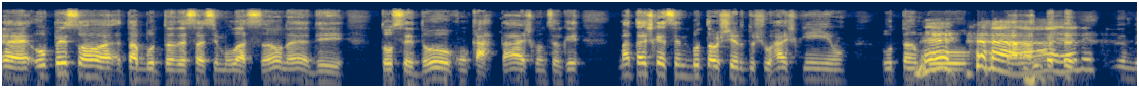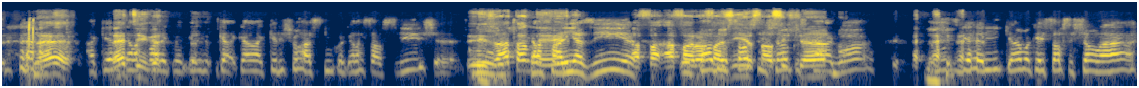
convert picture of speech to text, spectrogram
É, o pessoal tá botando essa simulação, né, de torcedor com cartaz, com não sei o quê. Mas tá esquecendo de botar o cheiro do churrasquinho, o tambor. Né? ah, é, né? né? Aquele, né, aquela aquele, aquela, aquele churrasquinho com aquela salsicha. Exatamente. Aquela farinhazinha. A, fa, a farofazinha, salsichão. salsichão. Os guerreirinhos que amam aquele salsichão lá.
